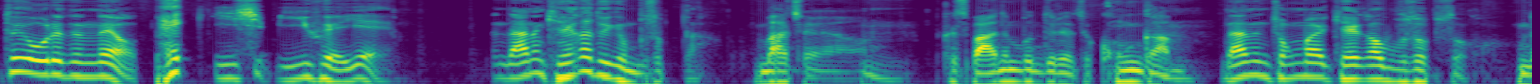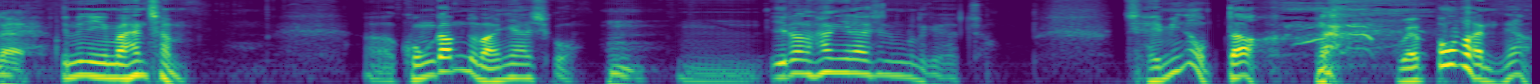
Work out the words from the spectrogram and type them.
되게 오래됐네요. 122회에 나는 개가 되게 무섭다. 맞아요. 음. 그래서 많은 분들이 이제 공감. 나는 정말 개가 무섭소. 네. 이런 얘기만 한참. 어, 공감도 많이 하시고 음. 음, 이런 항의를 하시는 분도 계셨죠. 재미는 없다. 왜 뽑았냐?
